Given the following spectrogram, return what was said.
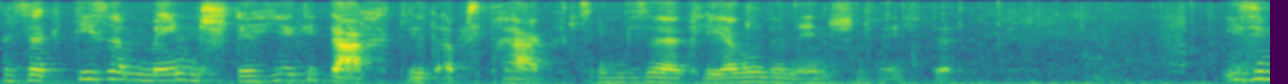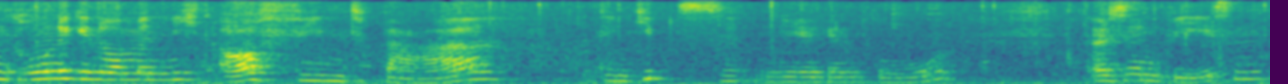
er sagt, dieser Mensch, der hier gedacht wird, abstrakt in dieser Erklärung der Menschenrechte, ist im Grunde genommen nicht auffindbar, den gibt es nirgendwo, als ein Wesen,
